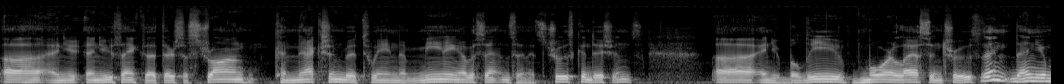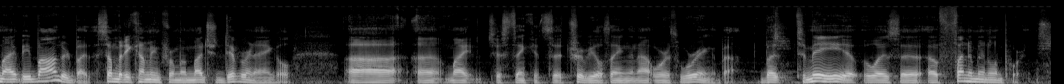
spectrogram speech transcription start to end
uh, and you and you think that there's a strong connection between the meaning of a sentence and its truth conditions, uh, and you believe more or less in truth, then then you might be bothered by this. Somebody coming from a much different angle Uh, uh, might just think it's a trivial thing and not worth worrying about but to me, it was of fundamental importance.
